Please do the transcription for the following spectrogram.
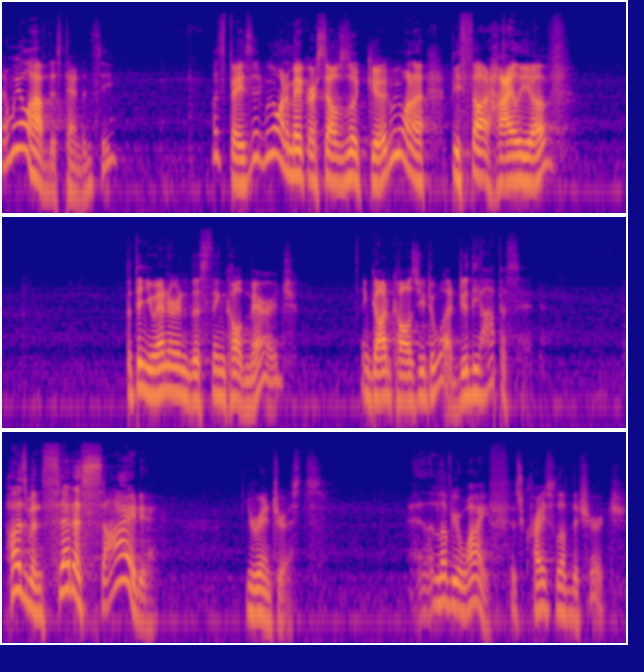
And we all have this tendency. Let's face it, we want to make ourselves look good. We want to be thought highly of. But then you enter into this thing called marriage, and God calls you to what? Do the opposite. Husbands, set aside your interests and love your wife as Christ loved the church.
